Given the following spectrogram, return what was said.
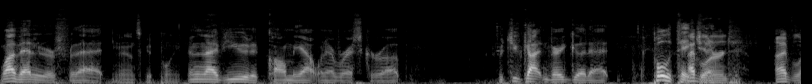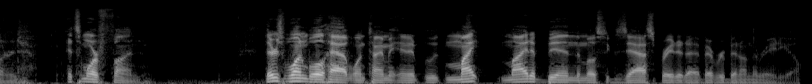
well, I have editors for that, Yeah, that's a good point. and then I have you to call me out whenever I screw up, which you've gotten very good at. Pull the tape. I've Jay. learned. I've learned. It's more fun. There's one we'll have one time, and it might might have been the most exasperated I've ever been on the radio.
